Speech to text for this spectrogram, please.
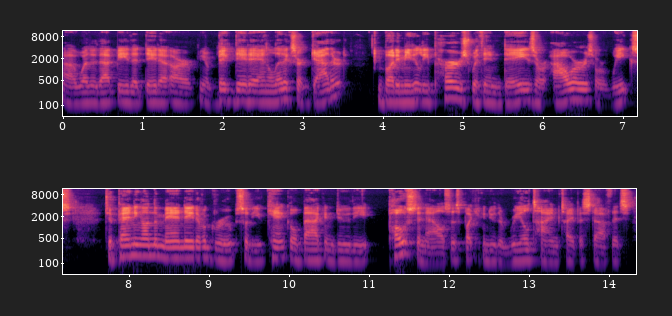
Uh, whether that be that data are, you know, big data analytics are gathered, but immediately purged within days or hours or weeks, depending on the mandate of a group, so that you can't go back and do the post analysis, but you can do the real time type of stuff that's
